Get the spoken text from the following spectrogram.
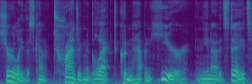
Surely this kind of tragic neglect couldn't happen here in the United States.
